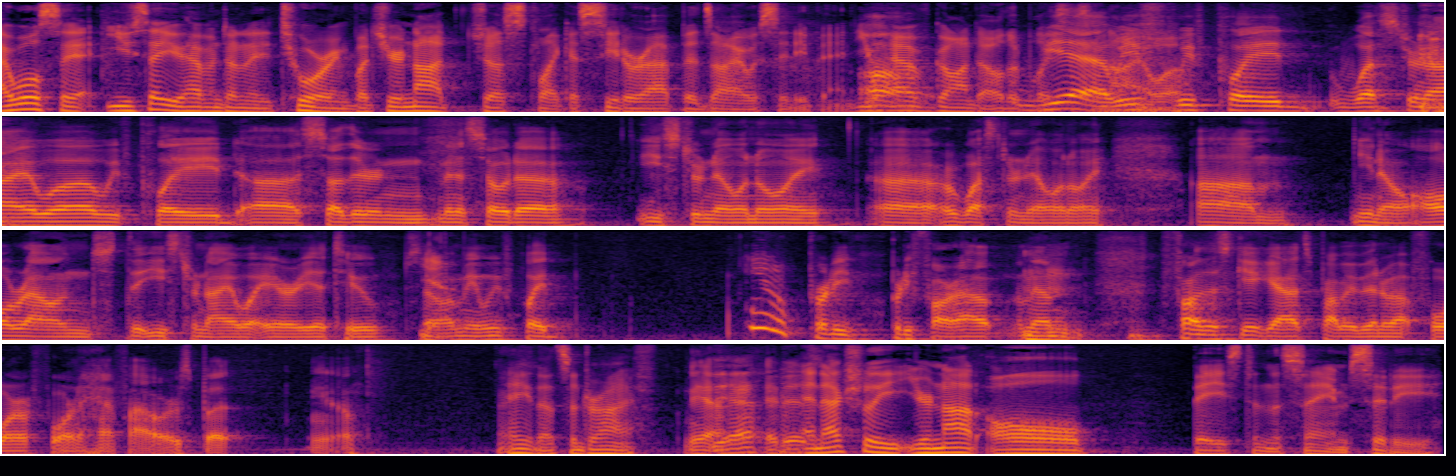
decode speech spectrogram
I will say, you say you haven't done any touring, but you're not just like a Cedar Rapids, Iowa City band. You Oh, have gone to other places. Yeah, in we've Iowa. we've played Western Iowa, we've played uh, Southern Minnesota, Eastern Illinois, uh, or Western Illinois. Um, you know, all around the Eastern Iowa area too. So Yeah. I mean, we've played, you know, pretty pretty far out. I mean, Mm-hmm. farthest gig out's probably been about four or four and a half hours, but you know, Hey, that's a drive. yeah, Yeah. it is. And actually, you're not all based in the same city.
